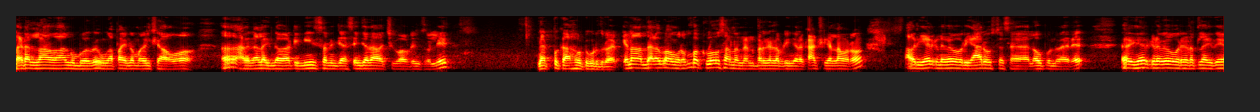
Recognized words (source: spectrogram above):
மெடல்லாம் வாங்கும்போது உங்கள் அப்பா இன்னும் மகிழ்ச்சி ஆகும் இந்த வாட்டி நீ செஞ்ச செஞ்சதாக வச்சுக்கோ அப்படின்னு சொல்லி நட்புக்காக விட்டு கொடுத்துருவார். ஏன்னா அந்த அளவுக்கு அவங்க ரொம்ப க்ளோஸ் ஆன நண்பர்கள் அப்படிங்கிற காட்சிகள்லாம் வரும். அவர் ஏற்கனவே ஒரு ஏர் ஹோஸ்டஸை லவ் பண்ணுவார். ஏற்கனவே ஒரு இடத்துல இதே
